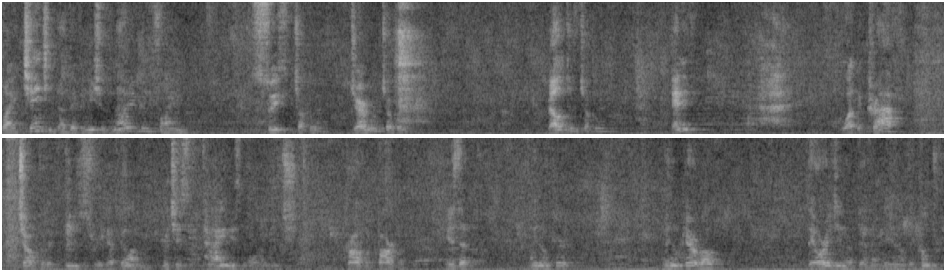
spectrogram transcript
by changing that definition, now you can find Swiss chocolate, German chocolate, Belgian chocolate, anything. What the craft chocolate industry have done, which is tiny small and which probably part of it, is that we don't care. We don't care about the origin of the denomination of the country.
